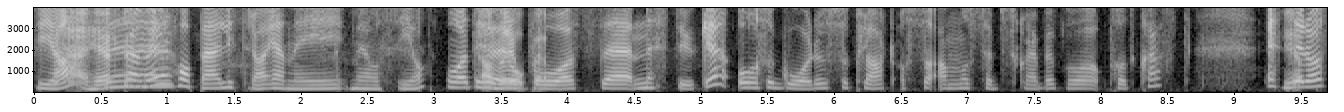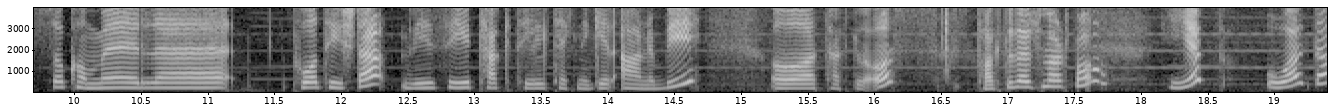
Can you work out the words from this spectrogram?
Ja, helt det enig. håper jeg lyttere er enig med oss i òg. Og at de Ja, hører på oss neste uke. Og så går det jo så klart også an å subscribe på podkast. Etter Ja. oss så kommer eh, på tirsdag Vi sier takk til tekniker Arneby, og takk til oss. Takk til dere som hørte på. Jepp. Og da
